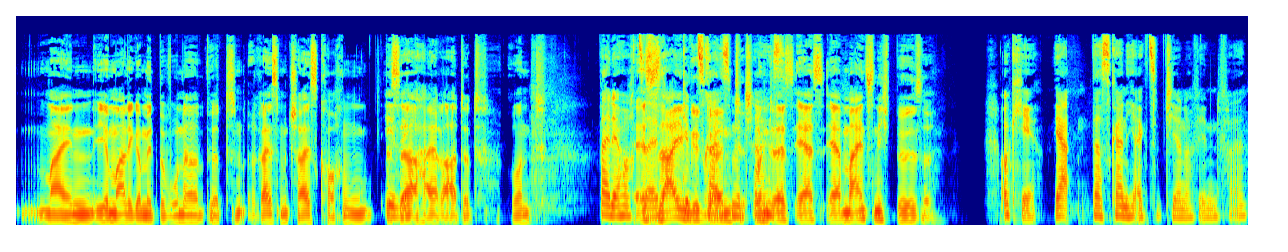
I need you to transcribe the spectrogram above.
mein ehemaliger Mitbewohner wird Reis mit Scheiß kochen, bis Ewig. er heiratet und Bei der Hochzeit. es sei ihm gegönnt und es, er, er meint's nicht böse. Okay, ja, das kann ich akzeptieren auf jeden Fall.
